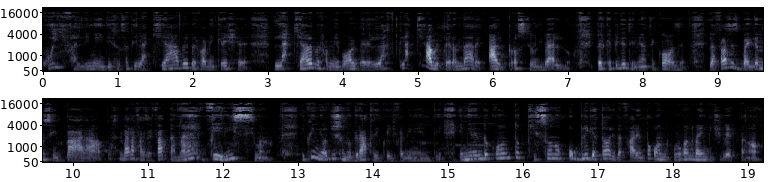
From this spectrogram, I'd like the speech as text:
quei fallimenti sono stati la chiave per farmi crescere, la chiave per farmi evolvere, la, la, chiave per andare al prossimo livello, per capire determinate cose. La frase sbagliando si impara può sembrare una frase fatta, ma è verissima. E quindi oggi sono grata di quei fallimenti e mi rendo conto che sono obbligatori da fare, un po' come quando vai in bicicletta, no?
